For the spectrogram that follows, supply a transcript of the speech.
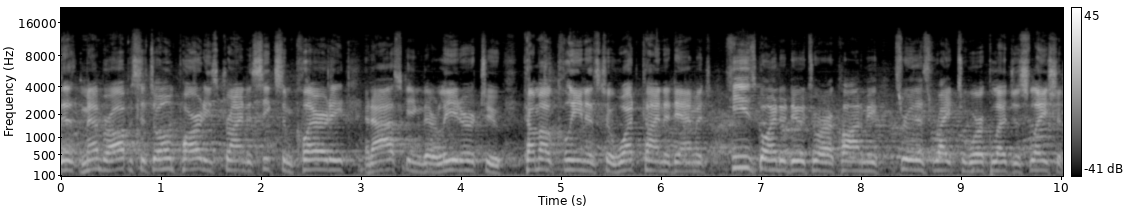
the member opposite's own party is trying to seek some clarity and asking their leader to come out clean as to what kind of damage he's going to do to our economy through this right to work legislation.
